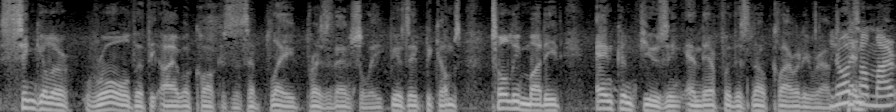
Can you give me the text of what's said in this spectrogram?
singular role that the Iowa caucuses have played presidentially because it becomes totally muddied and confusing, and therefore there's no clarity around you know it. what's on my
